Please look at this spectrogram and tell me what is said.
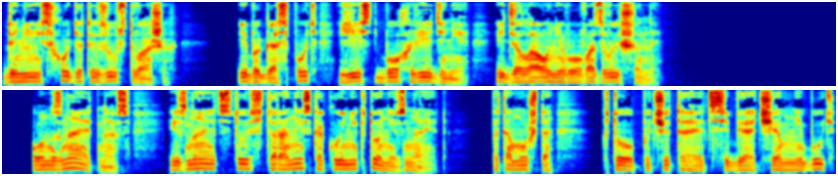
да не исходят из уст ваших, ибо Господь есть Бог ведения, и дела у Него возвышены. Он знает нас и знает с той стороны, с какой никто не знает, потому что кто почитает себя чем-нибудь,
